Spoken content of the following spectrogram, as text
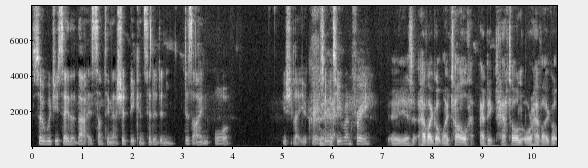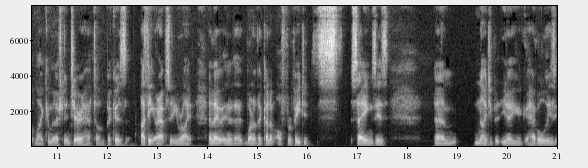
So, would you say that that is something that should be considered in design, or you should let your creativity run free? Uh, yes, have I got my tile addict hat on, or have I got my commercial interior hat on? Because I think you're absolutely right. And they, you know, one of the kind of oft-repeated s- sayings is, um, ninety. You know, you have all these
